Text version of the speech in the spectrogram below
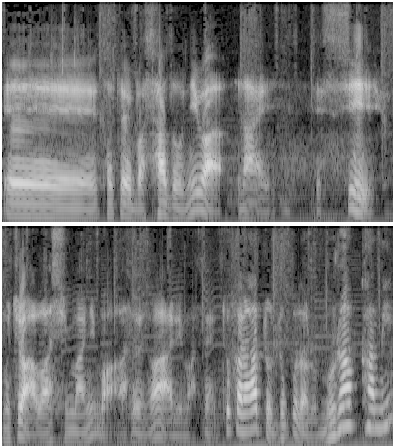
えー、例えば佐渡にはないですし、もちろん淡島にもそういうのはありません。それからあとどこだろう？村上？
